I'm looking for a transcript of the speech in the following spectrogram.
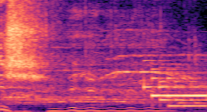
shell.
